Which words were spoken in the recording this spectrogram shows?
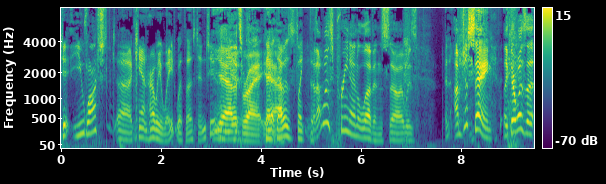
Did, you watched uh, Can't Hardly Wait with us, didn't you? Yeah, that's right. Yeah, That, that was like the Now, that was pre 9/11, so it was. And I'm just saying, like there was a,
